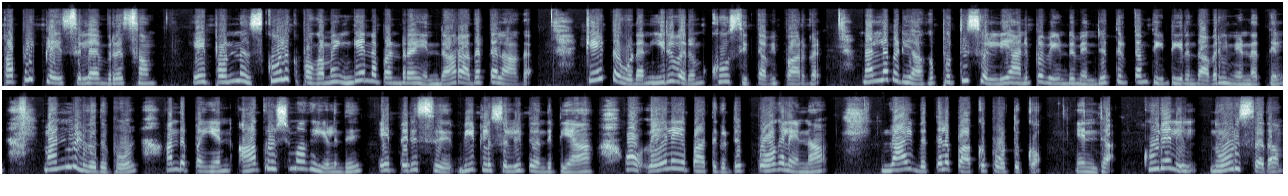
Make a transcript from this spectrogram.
பப்ளிக் பிளேஸில் விரசம். ஏய் பொண்ணு ஸ்கூலுக்கு போகாம இங்கே என்ன பண்ற? என்றார் அதட்டலாக. கேட்டவுடன் இருவரும் கூசி தவிப்பார்கள். நல்லபடியாக புத்தி சொல்லி அனுப்ப வேண்டும் என்று திட்டம் தீட்டியிருந்த அவரின் எண்ணத்தில் மண் விழுவது போல் அந்த பையன் ஆக்ரோஷமாக எழுந்து ஏ பெருசு வீட்டுல சொல்லிட்டு வந்துட்டியா? ஓ வேலையை பார்த்துக்கிட்டு போகலைன்னா வாய் வெத்தலை பாக்கு போட்டுக்கோ என்றார். குரலில் நூறு சதம்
